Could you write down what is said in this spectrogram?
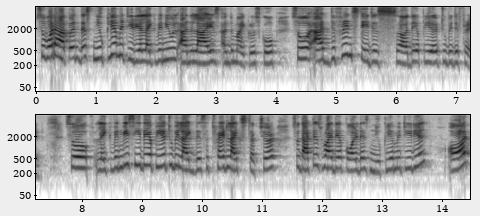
So what happened, this nuclear material like when you will analyze under microscope, so at different stages uh, they appear to be different. So like when we see they appear to be like this, a thread like structure, so that is why they are called as nuclear material or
